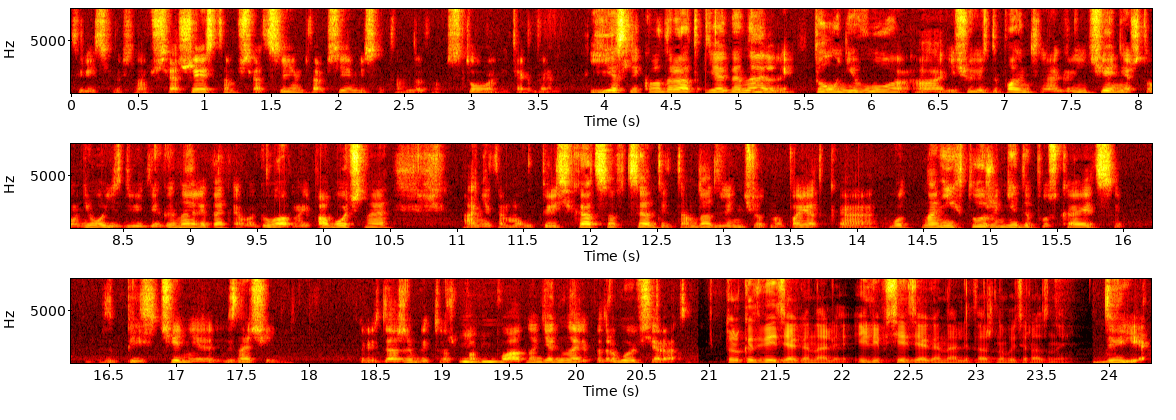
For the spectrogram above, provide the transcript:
характеристики. То есть там 66, там 67, там 70, там, да, там 100 и так далее. Если квадрат диагональный, то у него а, еще есть дополнительное ограничение, что у него есть две диагонали, да, как бы главная и побочная. Они там могут пересекаться в центре, там, да, для нечетного порядка. Вот на них тоже не допускается пересечение значений. То есть должны быть тоже mm-hmm. по, по одной диагонали, по другой все разные. Только две диагонали или все диагонали должны быть разные? Две.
